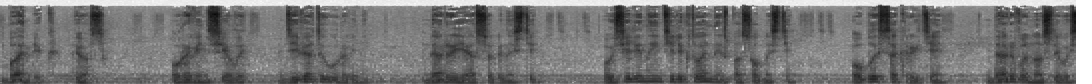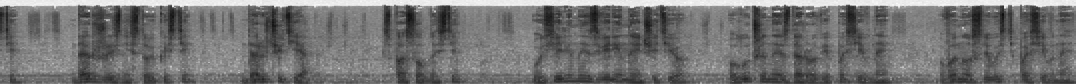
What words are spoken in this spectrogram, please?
Бамбик. Пес. Уровень силы. Девятый уровень. Дары и особенности. Усиленные интеллектуальные способности. Область сокрытия. Дар выносливости. Дар жизнестойкости. Дар чутья. Способности – Усиленное звериное чутье, улучшенное здоровье пассивное, выносливость пассивная,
